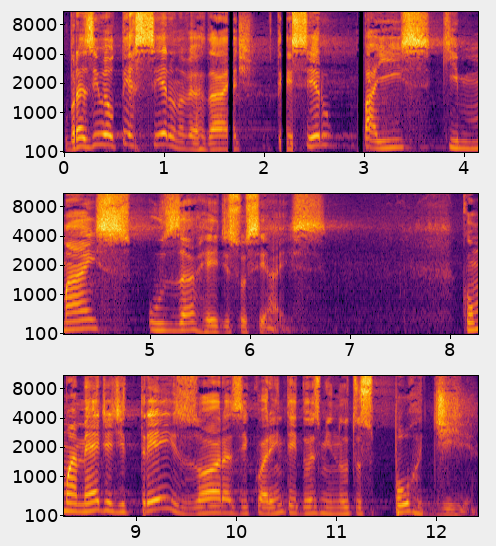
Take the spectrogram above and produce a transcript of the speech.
o Brasil é o terceiro, na verdade, o terceiro país que mais usa redes sociais. Com uma média de 3 horas e 42 minutos por dia.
